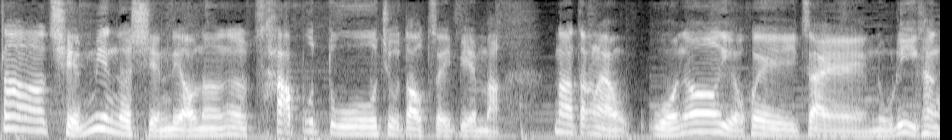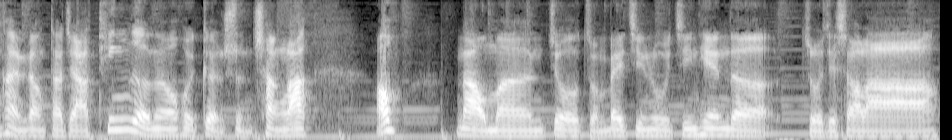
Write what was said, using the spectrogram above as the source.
那前面的闲聊呢，那差不多就到这边嘛。那当然，我呢也会再努力看看，让大家听的呢会更顺畅啦。好，那我们就准备进入今天的自我介绍啦。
